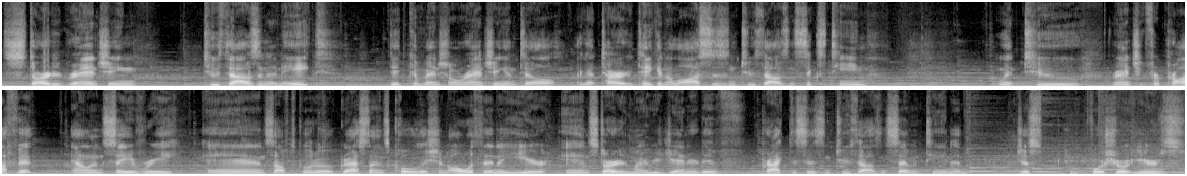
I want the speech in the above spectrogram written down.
Started ranching 2008 did conventional ranching until I got tired of taking the losses in 2016. Went to Ranching for Profit, Allan Savory, and South Dakota Grasslands Coalition all within a year and started my regenerative practices in 2017 and just in four short years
